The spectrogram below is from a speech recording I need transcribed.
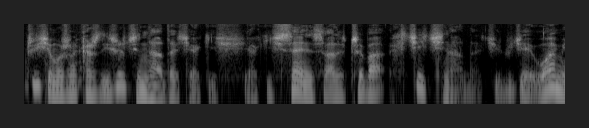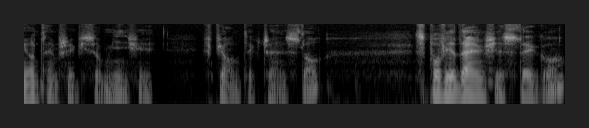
Oczywiście można każdej rzeczy nadać jakiś, jakiś sens, ale trzeba chcieć nadać. Ludzie łamią ten przepis o mięsie w piątek często, spowiadają się z tego,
